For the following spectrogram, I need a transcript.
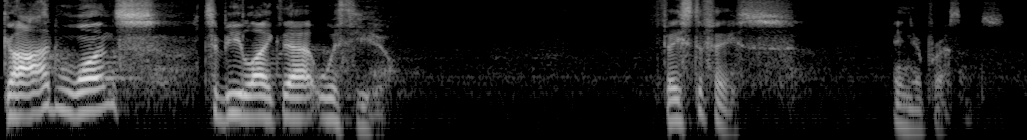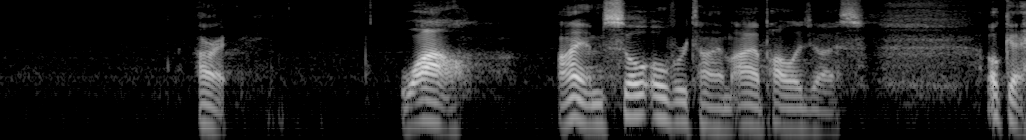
God wants to be like that with you, face to face in your presence. All right. Wow. I am so over time. I apologize. Okay,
